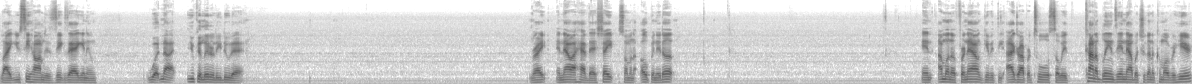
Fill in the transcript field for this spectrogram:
like you see how I'm just zigzagging and whatnot. You could literally do that. Right? And now I have that shape, so I'm gonna open it up. And I'm gonna for now give it the eyedropper tool so it kind of blends in now, but you're gonna come over here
